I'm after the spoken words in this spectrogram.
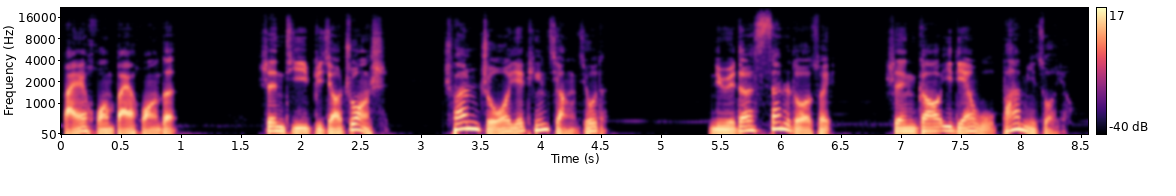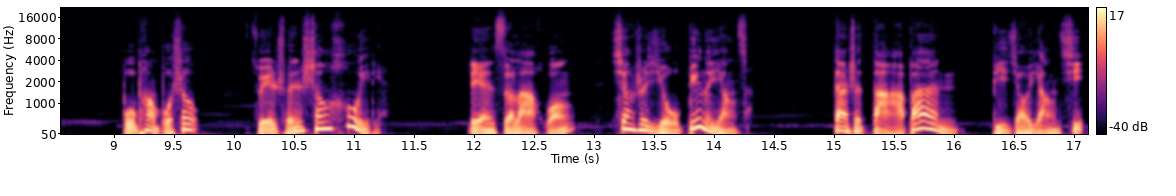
白黄白黄的，身体比较壮实，穿着也挺讲究的。女的三十多岁，身高一点五八米左右，不胖不瘦，嘴唇稍厚一点，脸色蜡黄，像是有病的样子，但是打扮比较洋气。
